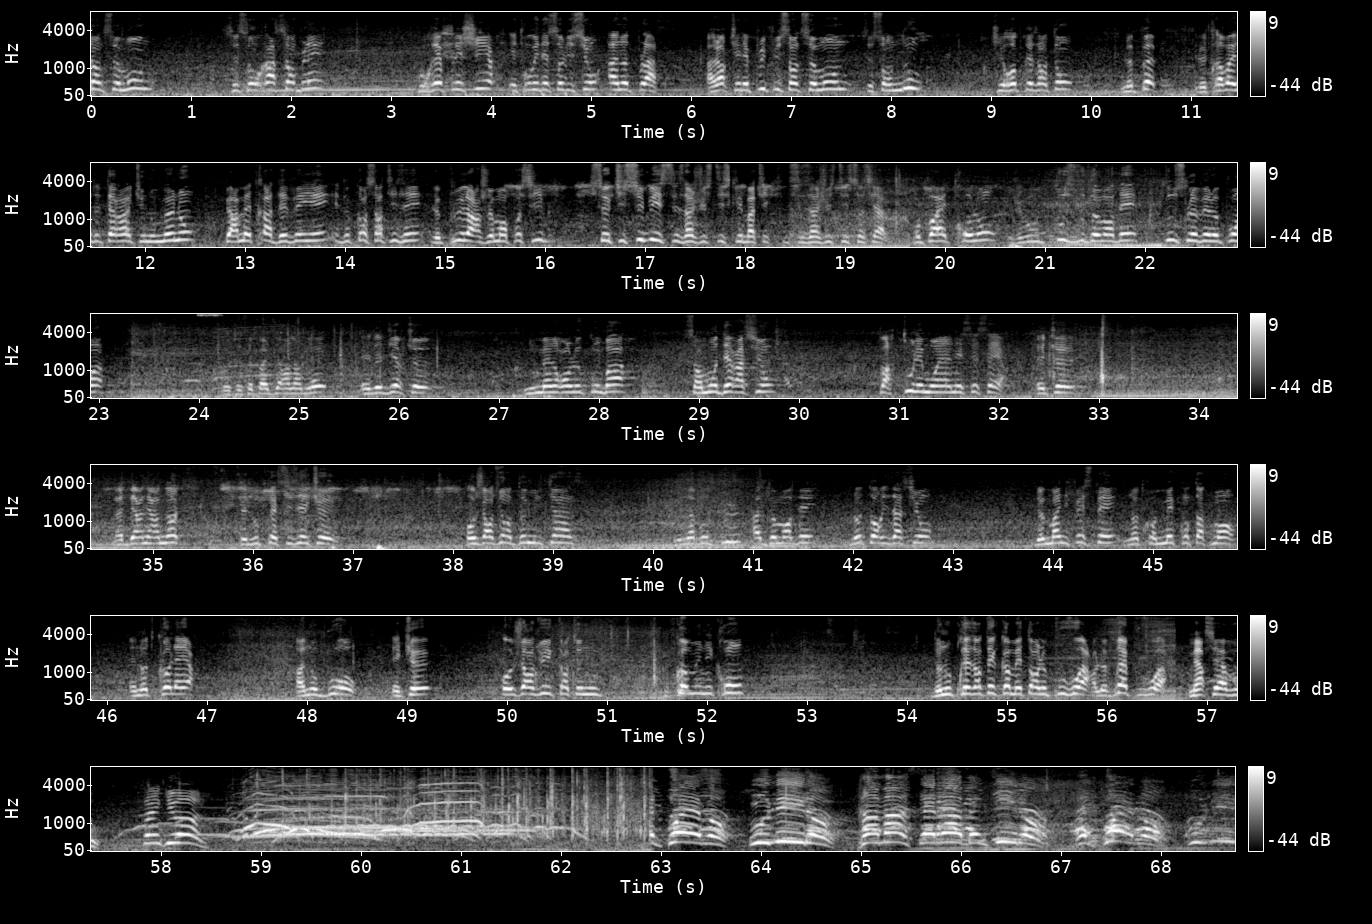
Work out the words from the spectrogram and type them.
Puissants de ce monde se sont rassemblés pour réfléchir et trouver des solutions à notre place. Alors que les plus puissants de ce monde, ce sont nous qui représentons le peuple. Le travail de terrain que nous menons permettra d'éveiller et de conscientiser le plus largement possible ceux qui subissent ces injustices climatiques, ces injustices sociales. Pour pas être trop long, je vais tous vous demander, tous lever le poing, je ne sais pas le dire en anglais, et de dire que nous mènerons le combat sans modération par tous les moyens nécessaires. Et que la dernière note, c'est de vous préciser que aujourd'hui en 2015, nous n'avons plus à demander l'autorisation de manifester notre mécontentement et notre colère à nos bourreaux. Et que aujourd'hui, quand nous communiquerons, de nous présenter comme étant le pouvoir, le vrai pouvoir. Merci à vous. Thank you all. Pueblo unido jamás será vencido. El pueblo unido.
